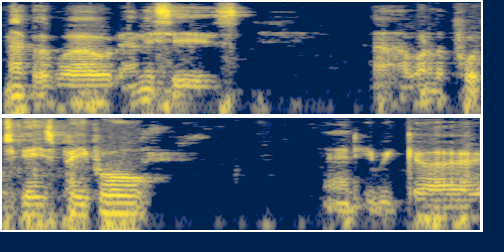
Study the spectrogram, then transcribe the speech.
Map of the world, and this is uh, one of the Portuguese people. And here we go.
